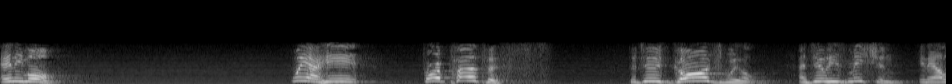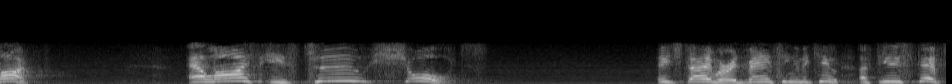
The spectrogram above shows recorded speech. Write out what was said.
anymore. We are here for a purpose. To do God's will and do His mission in our life. Our life is too short. Each day we're advancing in the queue a few steps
